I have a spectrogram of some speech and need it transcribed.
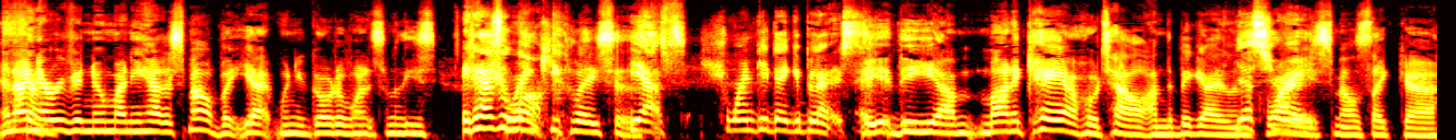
And I never even knew money had a smell, but yet when you go to one of some of these It has swanky places, Yes, schwanky danky place. Uh, The um, Mauna Kea Hotel on the Big Island, Yes, Hawaii, right. smells like uh,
